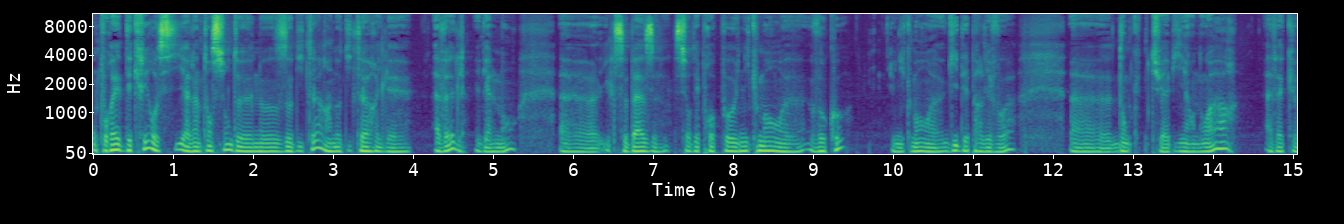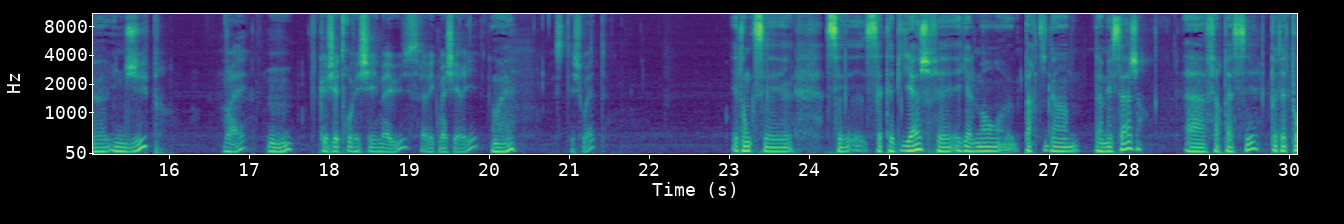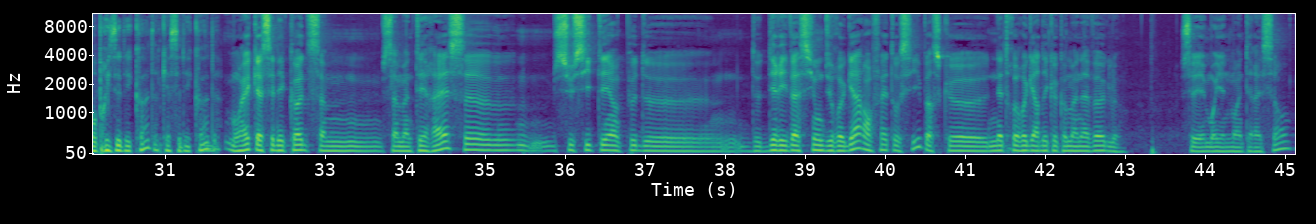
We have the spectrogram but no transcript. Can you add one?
on pourrait décrire aussi à l'intention de nos auditeurs. Un auditeur, il est aveugle également. Euh, il se base sur des propos uniquement euh, vocaux, uniquement euh, guidés par les voix. Donc tu es habillé en noir avec une jupe. Ouais. Mm -hmm. Que j'ai trouvé chez Emmaüs avec ma chérie. Ouais. C'était chouette. Et donc c'est cet habillage fait également partie d'un message? À faire passer Peut-être pour briser des codes, casser des codes Ouais, casser des codes, ça m'intéresse. Euh, susciter un peu de, de dérivation du regard, en fait, aussi, parce que n'être regardé que comme un aveugle, c'est moyennement intéressant.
